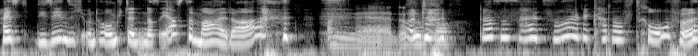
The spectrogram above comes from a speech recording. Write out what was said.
Heißt, die sehen sich unter Umständen das erste Mal da. Oh nee, das Und- ist doch. Das ist halt so eine Katastrophe.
